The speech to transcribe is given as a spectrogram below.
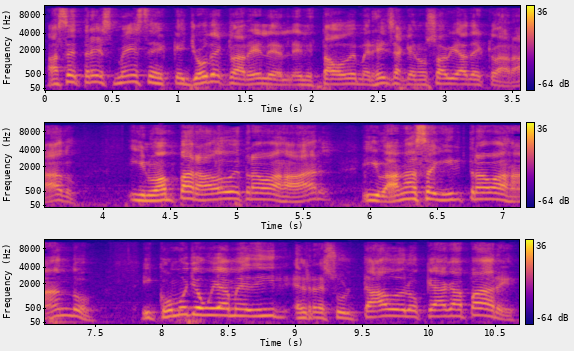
Hace tres meses que yo declaré el, el estado de emergencia que no se había declarado. Y no han parado de trabajar y van a seguir trabajando. ¿Y cómo yo voy a medir el resultado de lo que haga PARE?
